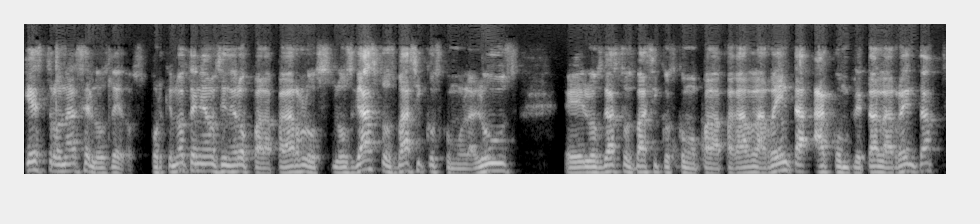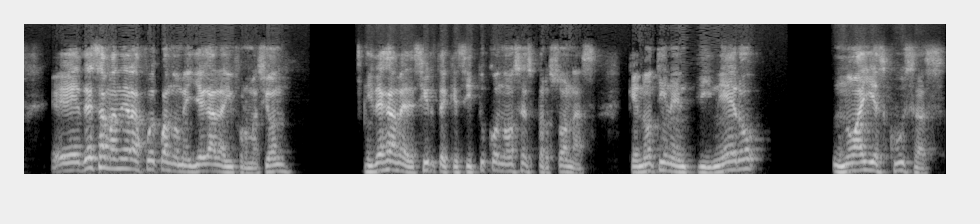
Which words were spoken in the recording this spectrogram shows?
que es tronarse los dedos, porque no teníamos dinero para pagar los, los gastos básicos como la luz, eh, los gastos básicos como para pagar la renta, a completar la renta. Eh, de esa manera fue cuando me llega la información. Y déjame decirte que si tú conoces personas que no tienen dinero, no hay excusas.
